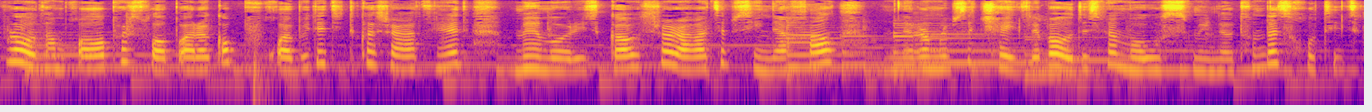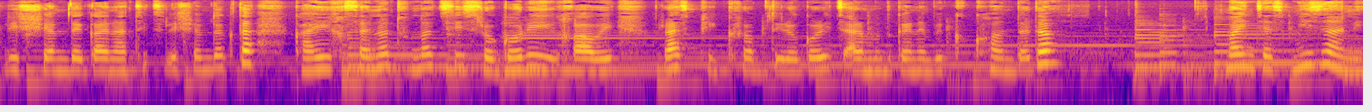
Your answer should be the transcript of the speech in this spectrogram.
უბრალოდ ამ ყველაფერს ვლაპარაკობ, ყვები და თითქოს რაღაცნაირად მემორის გავს, რომ რაღაცებს ინახავ, რომლებსაც შეიძლება ოდესმე მოусმინო, თუნდაც 5 წლის შემდეგ, ან 10 წლის შემდეგ და გაიხსენო თუნდაც ის როგორი იყავი, რას ფიქრობდი, როგორი წარმოდგენები გქონდა და მაინც ეს მიზანი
